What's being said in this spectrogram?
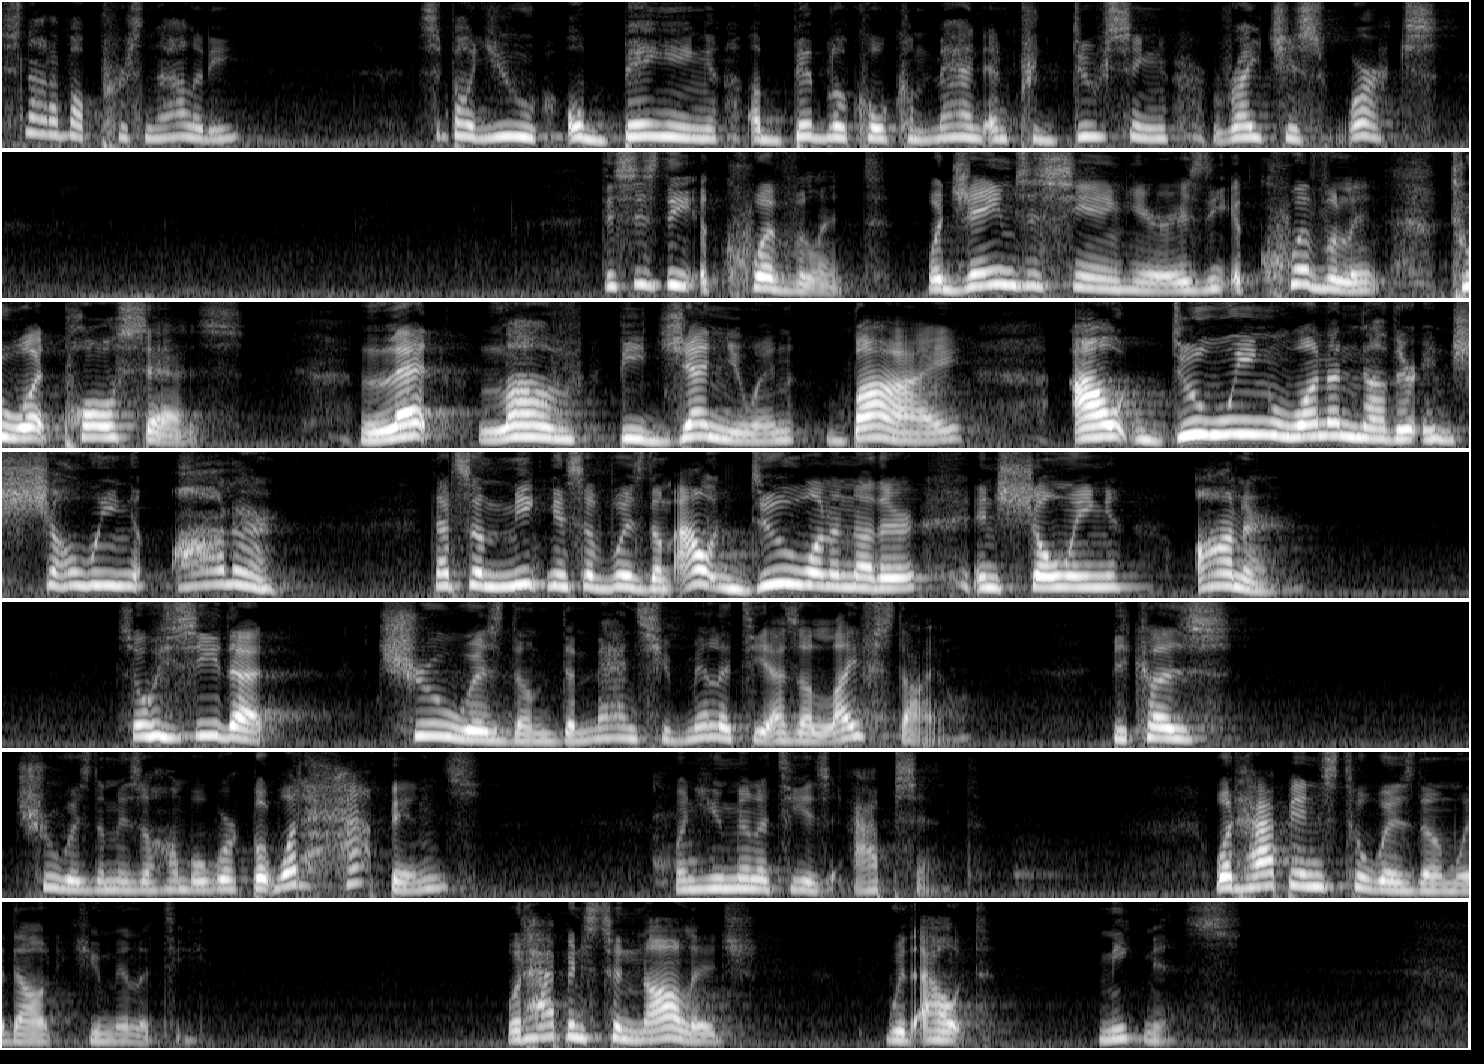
It's not about personality. It's about you obeying a biblical command and producing righteous works. This is the equivalent what James is saying here is the equivalent to what Paul says. Let love be genuine by outdoing one another in showing honor. That's a meekness of wisdom. Outdo one another in showing honor. So we see that true wisdom demands humility as a lifestyle because true wisdom is a humble work. But what happens when humility is absent? What happens to wisdom without humility? What happens to knowledge without meekness?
